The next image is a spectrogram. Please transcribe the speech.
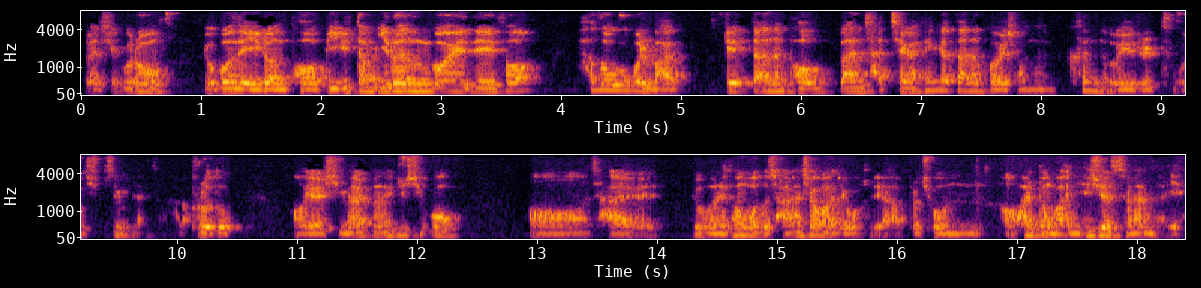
그런 식으로 요번에 이런 법이 일단 이런 거에 대해서 하도급을 막겠다는 법안 자체가 생겼다는 거에 저는 큰 의의를 두고 싶습니다. 앞으로도 어, 열심히 활동해 주시고 어, 잘 요번에 선거도 잘 하셔가지고 네, 앞으로 좋은 어, 활동 많이 해주셨으면 합니다. 예,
